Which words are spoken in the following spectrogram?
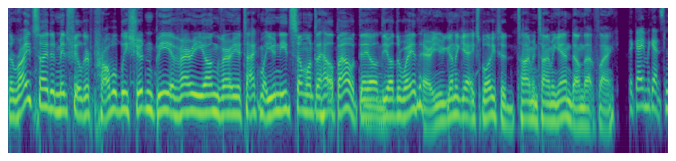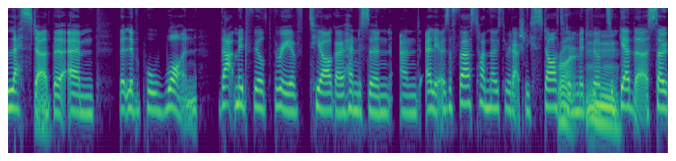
The right sided midfielder probably shouldn't be a very young, very attack. You need someone to help out the, the other way there. You're going to get exploited time and time again down that flank. the game against Leicester the. um that Liverpool won. That midfield three of Thiago, Henderson, and Elliot it was the first time those three had actually started in midfield Mm. together. So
